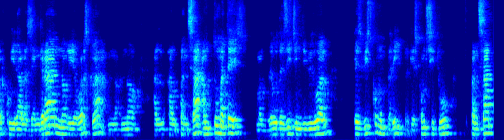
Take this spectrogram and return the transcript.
per cuidar la gent gran. No? I llavors, clar, no, no, el, el pensar en tu mateix, amb el teu desig individual, és vist com un perill, perquè és com si tu, pensant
